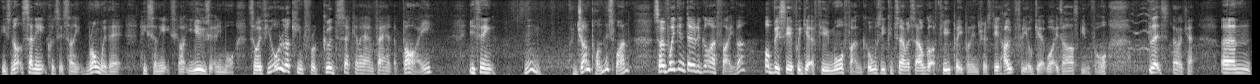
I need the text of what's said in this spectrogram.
he's not selling it because there's something wrong with it. He's selling it because he can't use it anymore. So if you're looking for a good second-hand van to buy, you think, hmm, jump on this one. So if we can do the guy a favour, obviously if we get a few more phone calls, he could tell us, I've got a few people interested. Hopefully he'll get what he's asking for. Let's, okay. Um,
